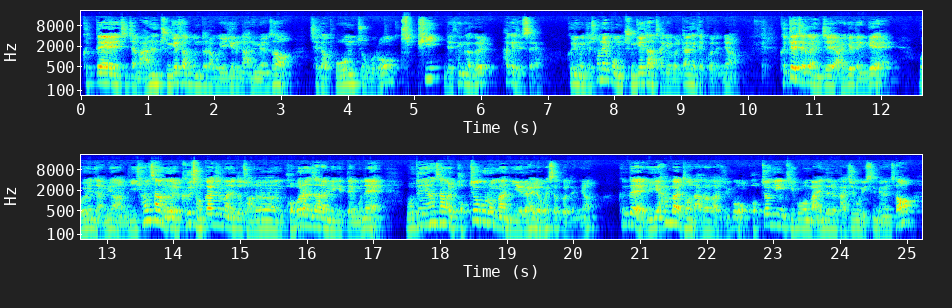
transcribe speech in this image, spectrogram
그때 진짜 많은 중개사분들하고 얘기를 나누면서 제가 보험 쪽으로 깊이 이제 생각을 하게 됐어요. 그리고 이제 손해보험 중개사 자격을 따게 됐거든요. 그때 제가 이제 알게 된 게 뭐였냐면 이 현상을 그 전까지만 해도 저는 법을 한 사람이기 때문에 모든 현상을 법적으로만 이해를 하려고 했었거든요. 근데 이게 한 발 더 나가가지고 법적인 기본 마인드를 가지고 있으면서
